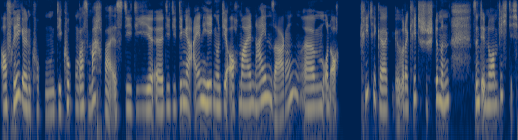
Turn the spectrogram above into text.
auf Regeln gucken, die gucken, was machbar ist, die die äh, die die Dinge einhegen und die auch mal Nein sagen ähm, und auch Kritiker oder kritische Stimmen sind enorm wichtig,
